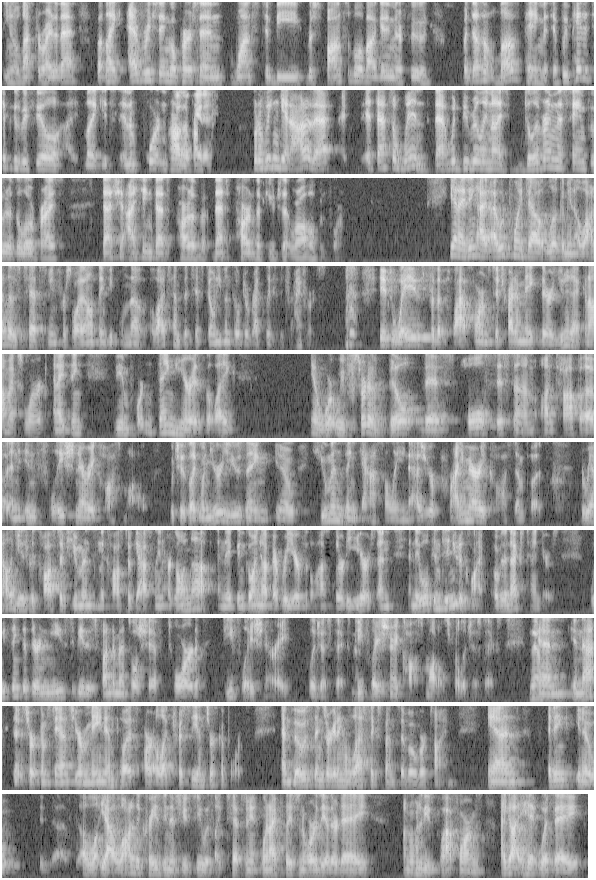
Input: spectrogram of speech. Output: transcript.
you know left or right of that. But like every single person wants to be responsible about getting their food but doesn't love paying the tip. We pay the tip because we feel like it's an important part of the process. But if we can get out of that it, that's a win. That would be really nice. Delivering the same food at the lower price that's I think that's part of that's part of the future that we're all hoping for. Yeah, and I think I, I, would point out, look, I mean, a lot of those tips, I mean, first of all, I don't think people know. A lot of times the tips don't even go directly to the drivers. it's ways for the platforms to try to make their unit economics work. And I think the important thing here is that, like, you know, we have sort of built this whole system on top of an inflationary cost model, which is like when you're using, you know, humans and gasoline as your primary cost inputs, the reality That's is true. the cost of humans and the cost of gasoline are going up, and they've been going up every year for the last 30 years, and, and they will continue to climb over the next 10 years. We think that there needs to be this fundamental shift toward deflationary logistics, yeah. deflationary cost models for logistics. Yeah. And in that circumstance, your main inputs are electricity and circuit boards. And those things are getting less expensive over time. And I think, you know, a lot, yeah, a lot of the craziness you see with like tips. I mean, when I placed an order the other day, on one of these platforms, I got hit with a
